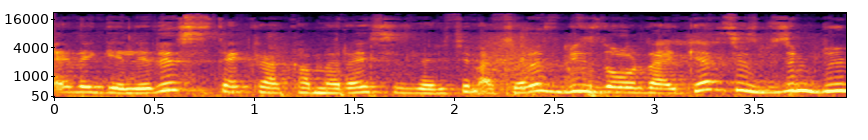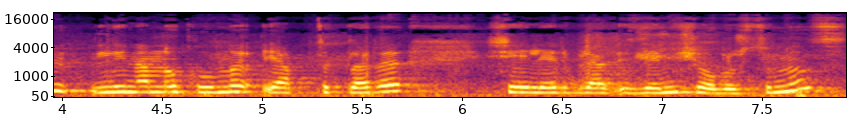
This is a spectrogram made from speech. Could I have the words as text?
eve geliriz. Tekrar kamerayı sizler için açarız. Biz de oradayken siz bizim dün Lina'nın okulunda yaptıkları şeyleri biraz izlemiş olursunuz.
